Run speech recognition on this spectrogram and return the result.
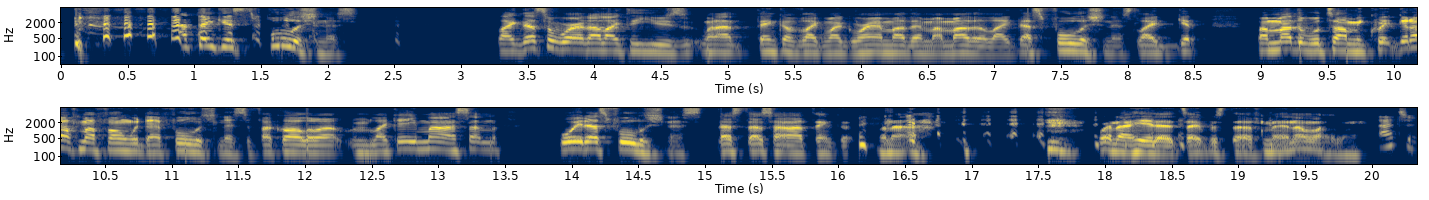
I think it's foolishness. Like that's a word I like to use when I think of like my grandmother and my mother. Like that's foolishness. Like get my mother will tell me, "Quick, get off my phone with that foolishness." If I call her up, I'm like, "Hey, ma, something." Boy, that's foolishness. That's that's how I think when I when I hear that type of stuff, man. I'm like, Not your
